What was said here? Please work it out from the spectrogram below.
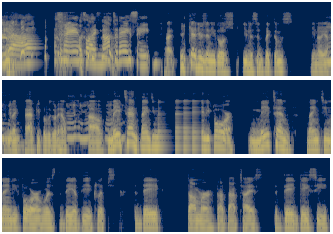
Yeah. Satan's like, not today, Satan. I, you can't use any of those innocent victims. You know, you have to be like bad people to go to hell. Mhm, Um, May mhm. 10th, 1994. May 10th, 1994 was the day of the eclipse, the day Dahmer got baptized, the day Gacy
